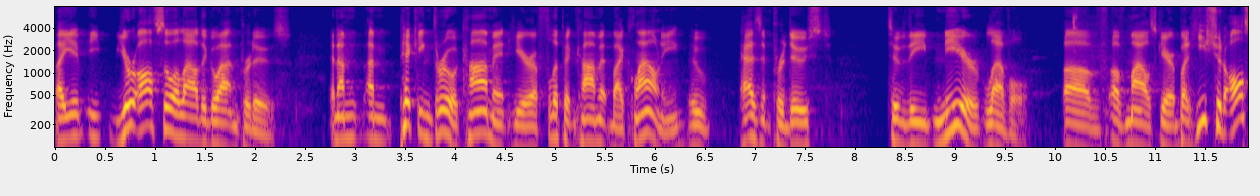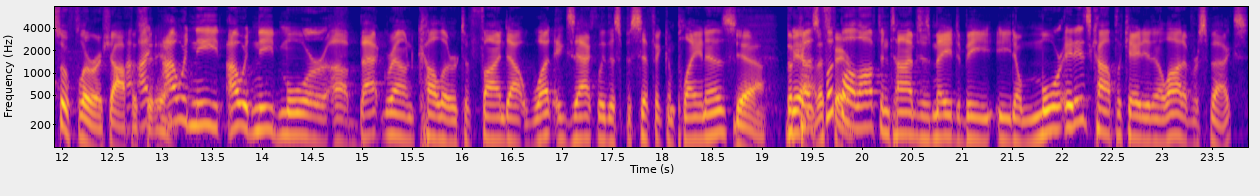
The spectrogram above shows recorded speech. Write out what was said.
Like you- you- you're also allowed to go out and produce. And I'm I'm picking through a comment here, a flippant comment by Clowney, who hasn't produced to the near level of of Myles Garrett, but he should also flourish I, opposite him. I would need I would need more uh, background color to find out what exactly the specific complaint is. Yeah. Yeah, because that's football fair. oftentimes is made to be you know more. It is complicated in a lot of respects,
